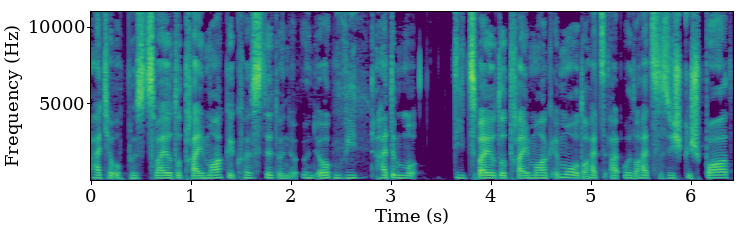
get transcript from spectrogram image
hat ja auch bloß zwei oder drei Mark gekostet und, und irgendwie hatte man die zwei oder drei Mark immer oder hat, oder hat sie sich gespart.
